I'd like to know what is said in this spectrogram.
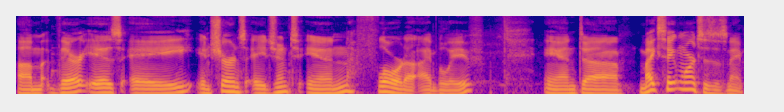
Um, there is a insurance agent in Florida, I believe, and uh, Mike St. Lawrence is his name.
